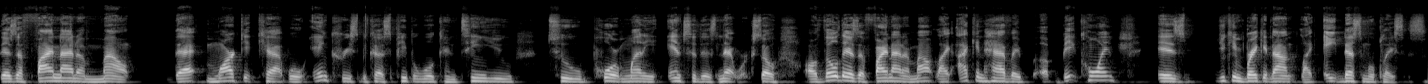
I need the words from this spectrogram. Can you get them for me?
There's a finite amount that market cap will increase because people will continue to pour money into this network. So although there's a finite amount, like I can have a, a Bitcoin is you can break it down like eight decimal places.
